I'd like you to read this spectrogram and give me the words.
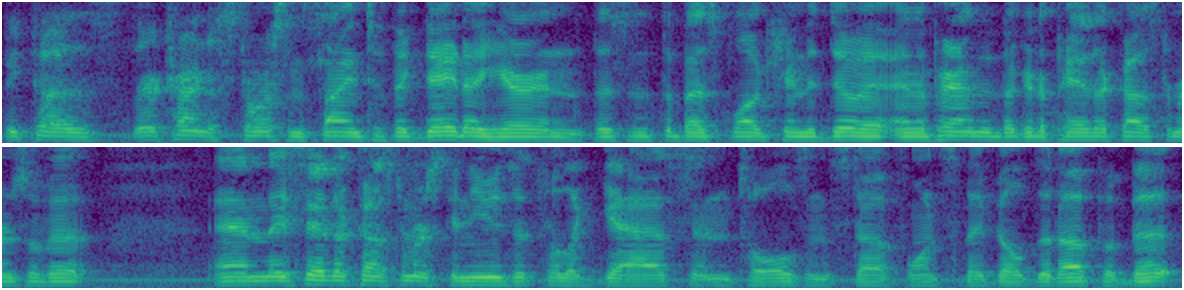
because they're trying to store some scientific data here and this is the best blockchain to do it and apparently they're going to pay their customers with it and they say their customers can use it for like gas and tolls and stuff once they build it up a bit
